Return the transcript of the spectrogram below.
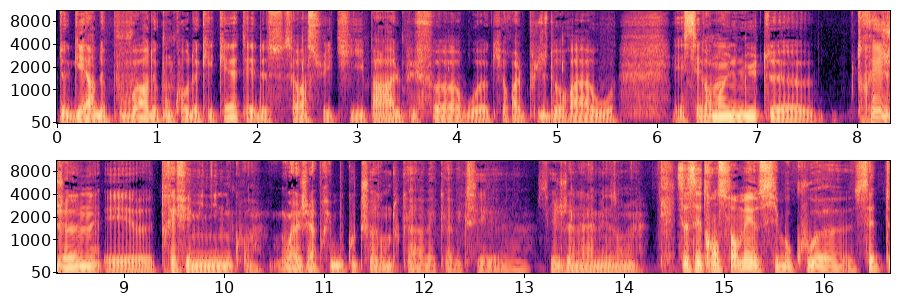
de guerres de pouvoir, de concours de quéquettes et de savoir celui qui parlera le plus fort ou euh, qui aura le plus d'aura. Ou... Et c'est vraiment une lutte très jeune et euh, très féminine, quoi. Ouais, j'ai appris beaucoup de choses en tout cas avec avec ces, euh, ces jeunes à la maison. Ça s'est transformé aussi beaucoup, euh, cet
